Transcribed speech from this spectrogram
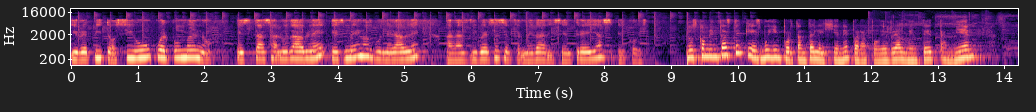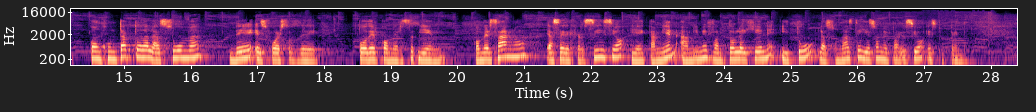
Y repito, si un cuerpo humano está saludable, es menos vulnerable a las diversas enfermedades, entre ellas el COVID. Nos comentaste que es muy importante la higiene para poder realmente también conjuntar toda la suma de esfuerzos de poder comer bien, comer sano, hacer ejercicio y también a mí me faltó la higiene y tú la sumaste y eso me pareció estupendo.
